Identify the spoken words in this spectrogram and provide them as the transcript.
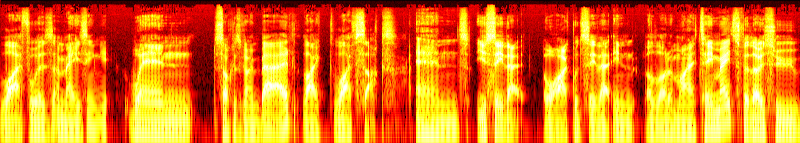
life was amazing. When soccer's going bad, like life sucks. And you see that, or I could see that in a lot of my teammates. For those who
